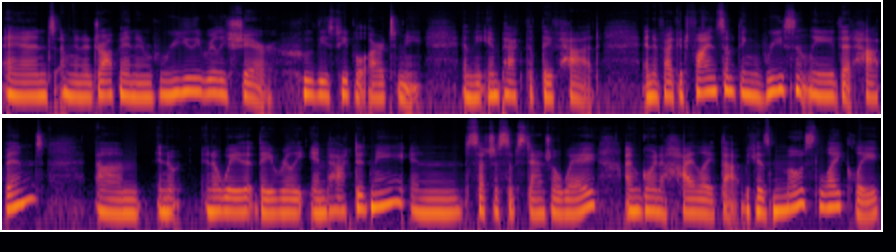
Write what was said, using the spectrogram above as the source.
and I'm going to drop in and really, really share who these people are to me and the impact that they've had. And if I could find something recently that happened um, in, in a way that they really impacted me in such a substantial way, I'm going to highlight that because most likely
